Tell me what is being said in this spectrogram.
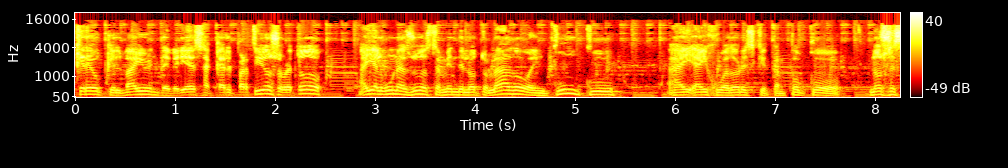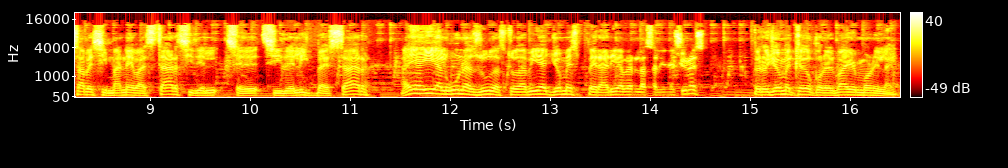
creo que el Bayern debería de sacar el partido. Sobre todo, hay algunas dudas también del otro lado, en Kunku. Hay, hay jugadores que tampoco no se sabe si Mané va a estar, si, Del, si, si Delic va a estar. Hay ahí algunas dudas todavía. Yo me esperaría ver las alineaciones, pero yo me quedo con el Bayern Money Line.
